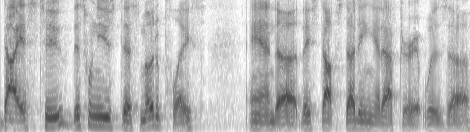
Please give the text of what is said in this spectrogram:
Dias 2, this one used desmoteplase, and uh, they stopped studying it after it was uh,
